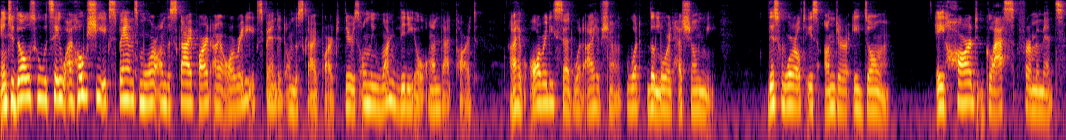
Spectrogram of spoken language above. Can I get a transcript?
And to those who would say, well, I hope she expands more on the sky part, I already expanded on the sky part. There is only one video on that part. I have already said what I have shown, what the Lord has shown me. This world is under a dome, a hard glass firmament.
